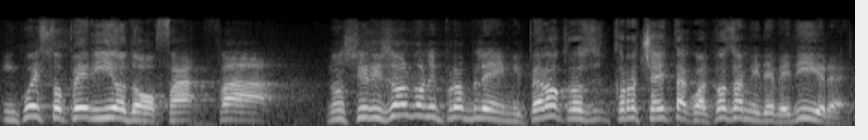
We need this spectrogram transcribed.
in questo periodo fa, fa, non si risolvono i problemi, però Crocetta qualcosa mi deve dire.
